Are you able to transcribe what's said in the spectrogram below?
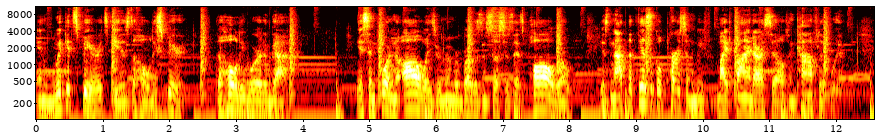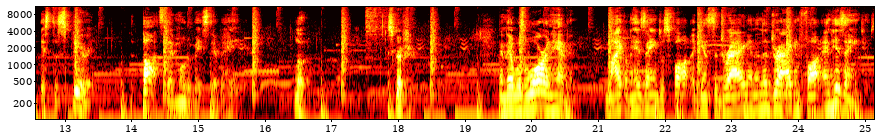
and wicked spirits is the Holy Spirit, the Holy Word of God. It's important to always remember, brothers and sisters, as Paul wrote, it's not the physical person we might find ourselves in conflict with. It's the spirit, thoughts that motivates their behavior. Look, scripture. And there was war in heaven. Michael and his angels fought against the dragon, and the dragon fought and his angels,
